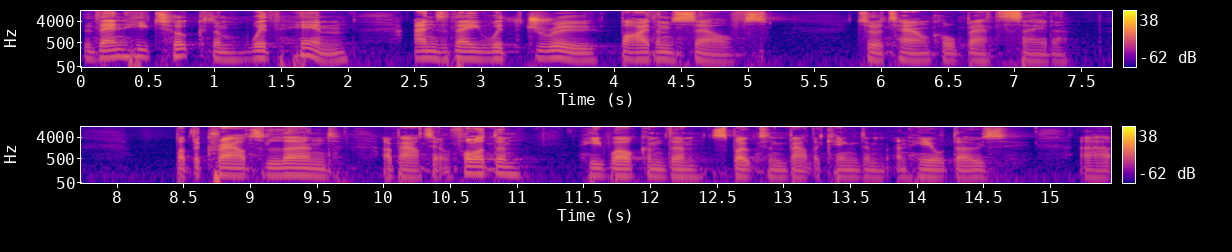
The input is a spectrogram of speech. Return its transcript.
Then he took them with him, and they withdrew by themselves to a town called Bethsaida. But the crowds learned about it and followed them. He welcomed them, spoke to them about the kingdom, and healed those uh,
